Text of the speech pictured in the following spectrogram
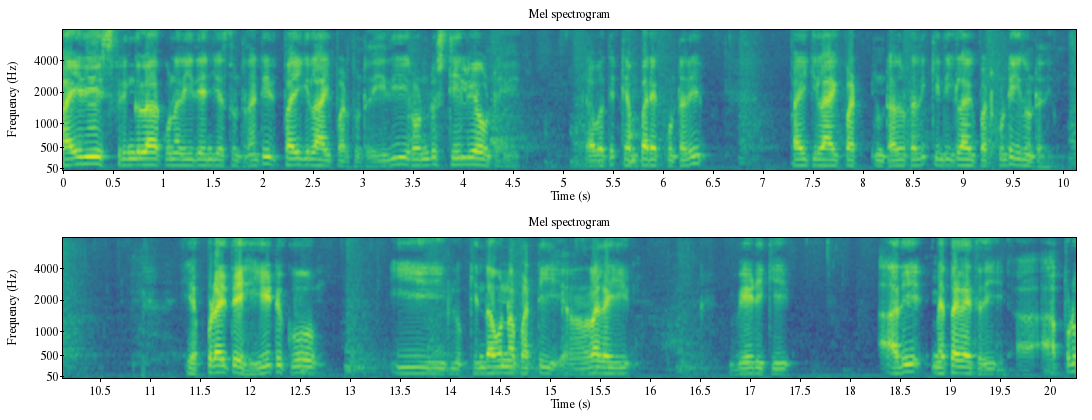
పైది స్ప్రింగ్ లాక్కున్నది ఇది ఏం చేస్తుంటుంది అంటే ఇది పైకి లాగి పడుతుంటుంది. ఇది రెండు స్టీల్వే ఉంటాయి. కాబట్టి టెంపర్ ఎక్కువ ఉంటుంది. పైకి లాగి పట్టుకుంటే అది ఉంటుంది. కిందికి లాగి పట్టుకుంటే ఇది ఉంటుంది. ఎప్పుడైతే హీటుకు ఈ కింద ఉన్న పట్టి ఎర్రగయి వేడికి అది మెత్తగా అవుతుంది అప్పుడు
